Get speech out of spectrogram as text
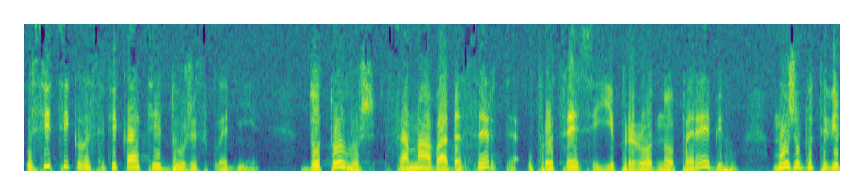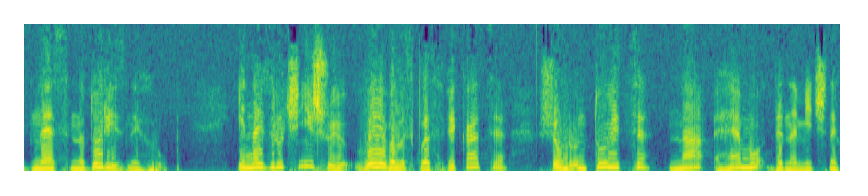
Усі ці класифікації дуже складні. До того ж, сама вада серця у процесі її природного перебігу може бути віднесена до різних груп. І найзручнішою виявилась класифікація, що ґрунтується на гемодинамічних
